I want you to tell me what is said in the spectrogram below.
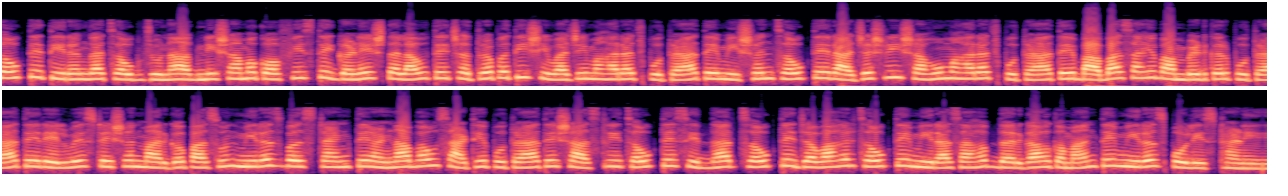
चौक ते तिरंगा चौक जुना अग्निशामक ऑफिस ते गणेश तलाव ते छत्रपती शिवाजी महाराज पुतळा ते मिशन चौक ते राजश्री शाहू महाराज पुतळा ते बाबासाहेब आंबेडकर पुतळा ते रेल्वे स्टेशन मार्गपासून मिरज बस स्टँड ते अण्णाभाऊ साठे पुतळा ते शास्त्री चौक ते सिद्धार्थ चौक ते जवाहर चौक ते मीरासाहब दरगाह कमान ते मिरज पोलीस ठाणे.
